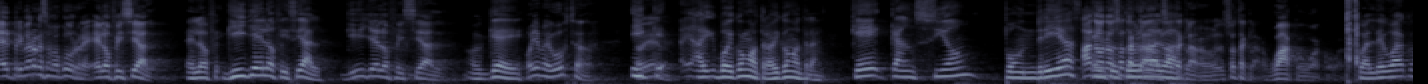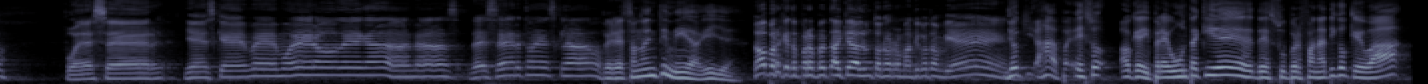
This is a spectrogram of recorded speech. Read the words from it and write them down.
el primero que se me ocurre, el oficial. El ofi- Guille el oficial. Guille el oficial. Ok. Oye, me gusta. Y que, ahí voy con otra, voy con otra. ¿Qué canción pondrías Ah, no, en no, tu eso está claro, al eso está claro, eso está claro. Guaco, guaco, guaco. ¿Cuál de Guaco? Puede ser. Y es que me muero de ganas de ser tu esclavo. Pero eso no intimida, Guille. No, pero es que te- pero hay que darle un tono romántico también. Yo, qui- ajá, pa- eso, ok, pregunta aquí de, de super fanático que va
